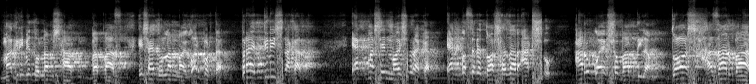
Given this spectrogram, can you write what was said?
মাগরিবে ধরলাম সাত বা পাঁচ এসায় ধরলাম নয়, গড় পড়তা। প্রায় তিরিশ রাখাত এক মাসে নয়শো রাখাত এক বছরে দশ হাজার আটশো। আরও কয়েকশো বাদ দিলাম। দশ হাজার বার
